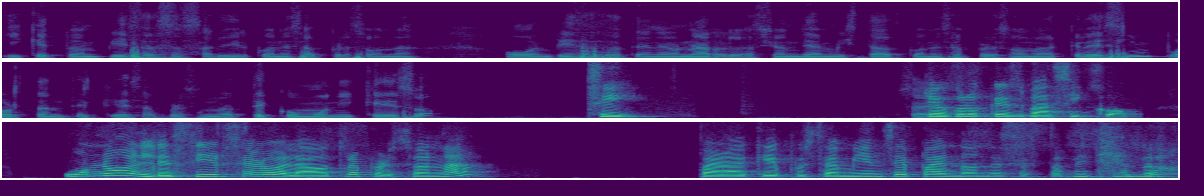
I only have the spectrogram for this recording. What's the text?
y que tú empiezas a salir con esa persona o empiezas a tener una relación de amistad con esa persona, ¿crees importante que esa persona te comunique eso? Sí, O sea, yo creo que es básico. Uno, el decírselo a la otra persona para que pues también sepa en dónde se está metiendo.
